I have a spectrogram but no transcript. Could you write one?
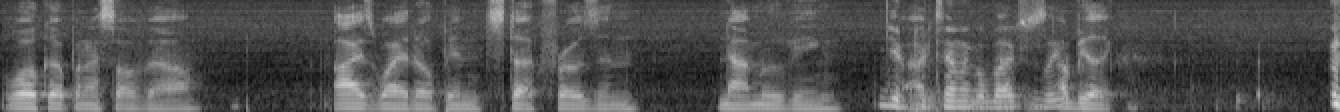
woke up and I saw Val, eyes wide open, stuck, frozen, not moving. You'd I'd- pretend to go back to sleep. I'd be like, I'd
